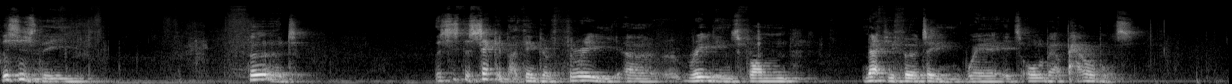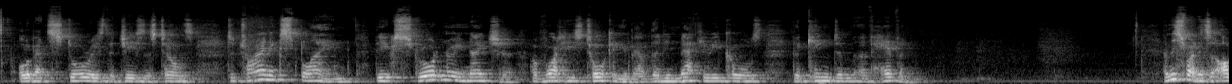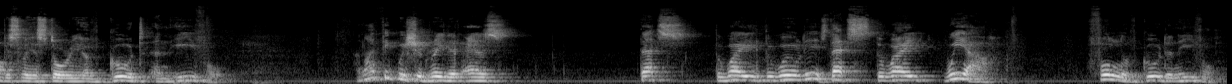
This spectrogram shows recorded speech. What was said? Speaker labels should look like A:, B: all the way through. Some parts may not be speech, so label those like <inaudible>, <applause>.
A: This is the third, this is the second, I think, of three uh, readings from Matthew 13, where it's all about parables, all about stories that Jesus tells to try and explain the extraordinary nature of what he's talking about, that in Matthew he calls the kingdom of heaven. And this one is obviously a story of good and evil. And I think we should read it as that's the way the world is, that's the way we are, full of good and evil.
